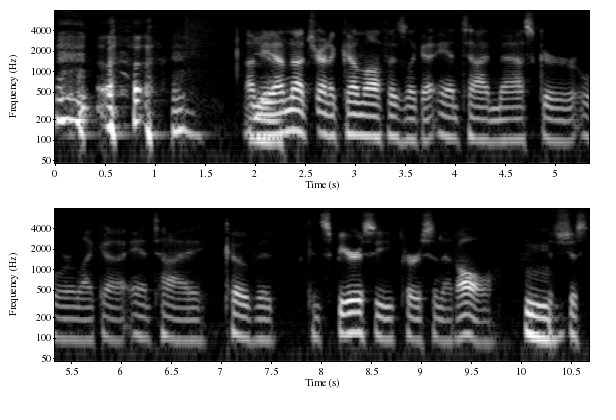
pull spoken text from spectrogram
I mean, Yeah. I'm not trying to come off as like an anti-masker or like a anti-COVID conspiracy person at all. Hmm. It's just,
